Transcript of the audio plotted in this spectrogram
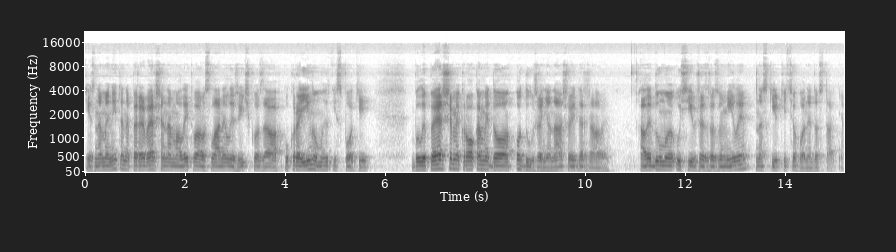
і знаменита неперевершена молитва Руслани Лежичко за Україну, мир і спокій були першими кроками до одужання нашої держави. Але думаю, усі вже зрозуміли, наскільки цього недостатньо.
